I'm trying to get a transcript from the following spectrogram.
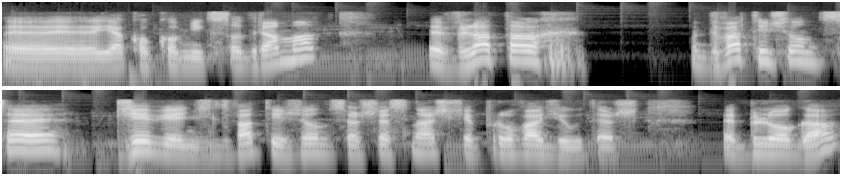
e, jako komiksodrama. W latach 2009-2016 prowadził też bloga e,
